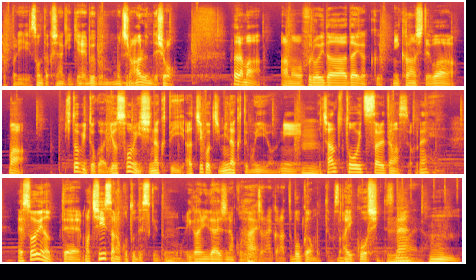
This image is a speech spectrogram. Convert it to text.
やっぱり忖度しなきゃいけない部分ももちろんあるんでしょうただまああのフロリダ大学に関してはまあ人々がよそ見しなくていいあちこち見なくてもいいように、うん。ちゃんと統一されてますよね。でそういうのって、まあ、小さなことですけど、うん。意外に大事なことなんじゃないかなって僕は思ってます、うん愛好心ですね。うん。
